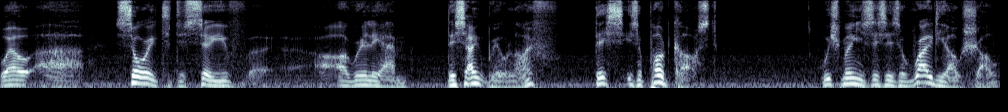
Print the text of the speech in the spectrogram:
Well, uh, sorry to deceive. Uh, I really am. This ain't real life. This is a podcast. Which means this is a radio show,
